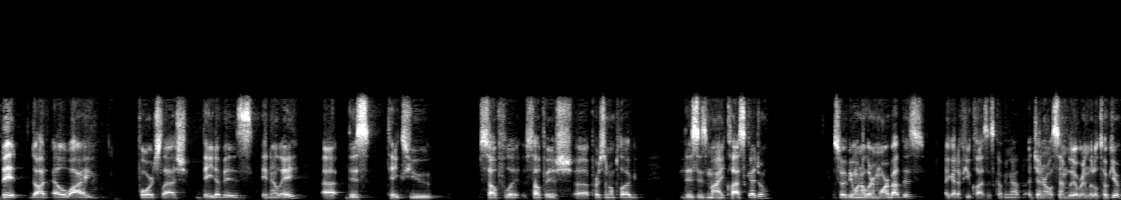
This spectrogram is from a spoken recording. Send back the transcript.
bit.ly forward slash dataviz in LA. Uh, this takes you self selfish uh, personal plug. This is my class schedule. So if you want to learn more about this, I got a few classes coming up at General Assembly over in Little Tokyo.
